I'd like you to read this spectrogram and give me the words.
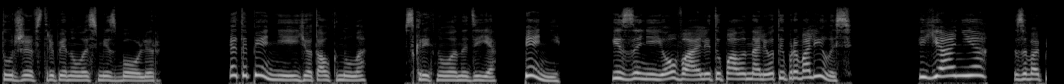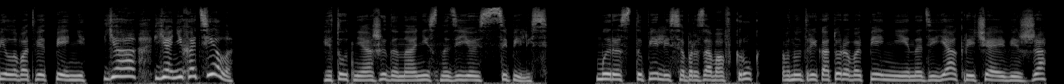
Тут же встрепенулась мисс Боулер. «Это Пенни ее толкнула», — вскрикнула Надия. «Пенни! Из-за нее Вайлет упала на лед и провалилась». «Я не...» — завопила в ответ Пенни. «Я... я не хотела!» И тут неожиданно они с Надией сцепились. Мы расступились, образовав круг, внутри которого Пенни и Надия, крича и визжа,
